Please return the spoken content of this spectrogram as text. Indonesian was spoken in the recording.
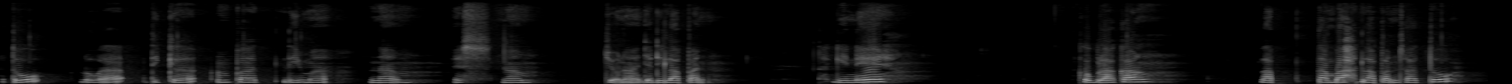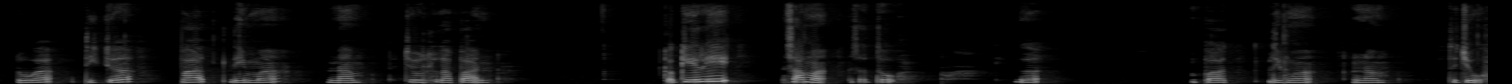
1 2 3 4 5 6 S 6 Nah, jadi 8 gini ke belakang tambah 8 1 2 3 4 5 6 7 8 ke kiri sama 1 3 4 5 6 7 oke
